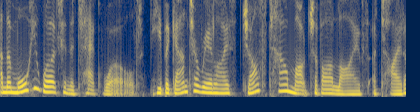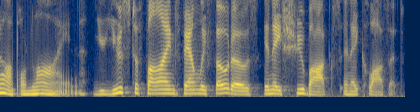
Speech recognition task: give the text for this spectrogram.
And the more he worked in the tech world, he began to realize just how much of our lives are tied up online. You used to find family photos in a shoebox in a closet.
